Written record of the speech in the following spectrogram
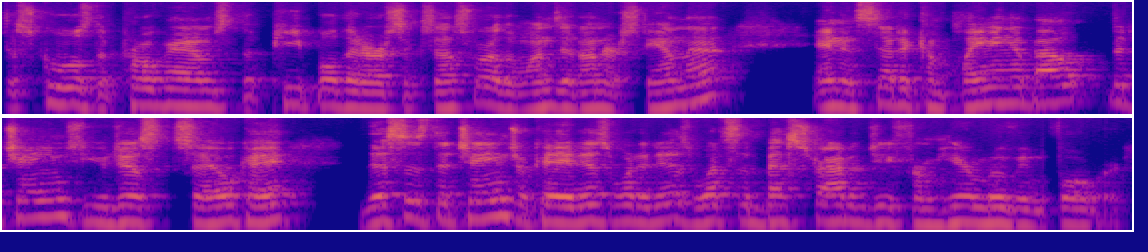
the schools, the programs, the people that are successful are the ones that understand that. And instead of complaining about the change, you just say, okay, this is the change. Okay, it is what it is. What's the best strategy from here moving forward?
